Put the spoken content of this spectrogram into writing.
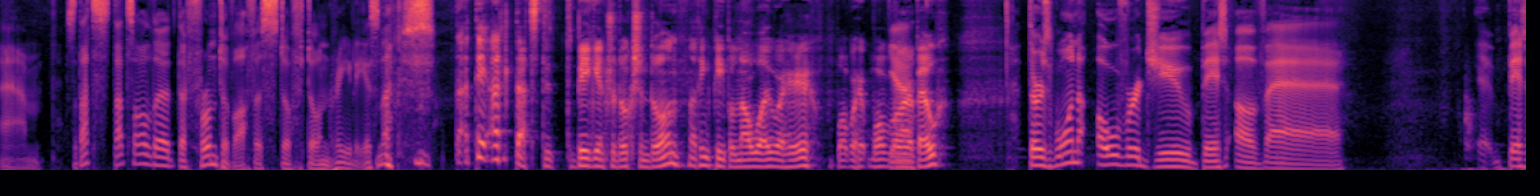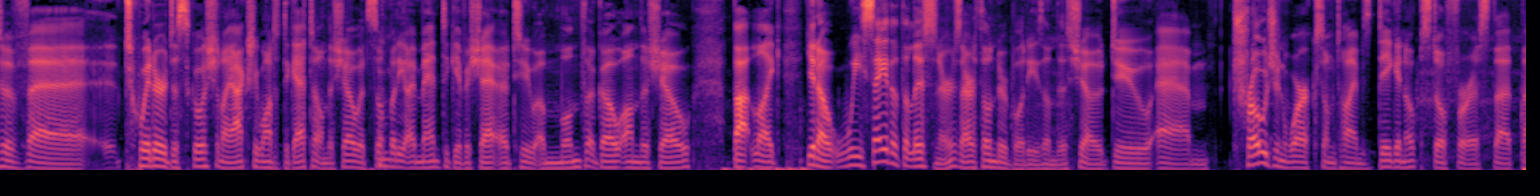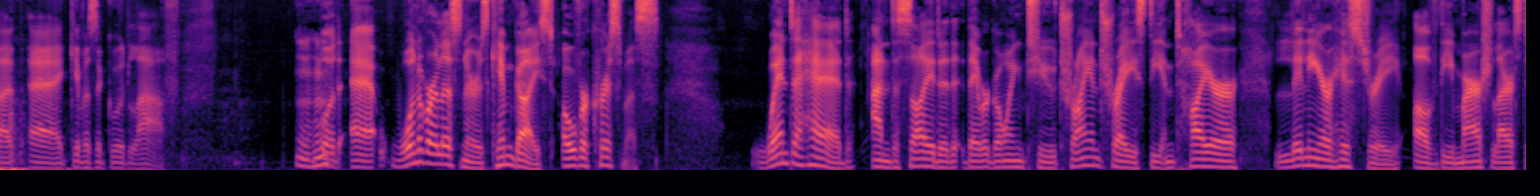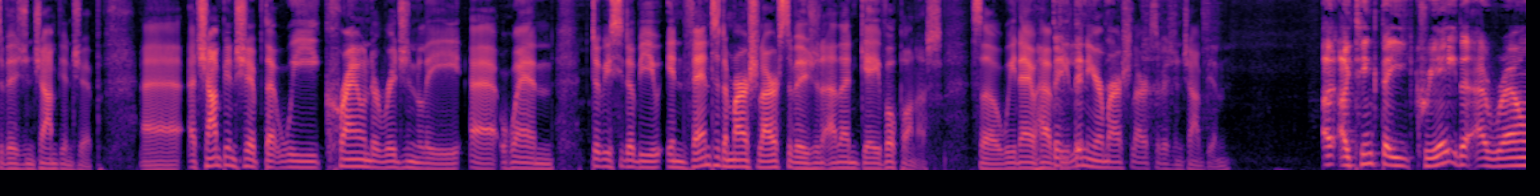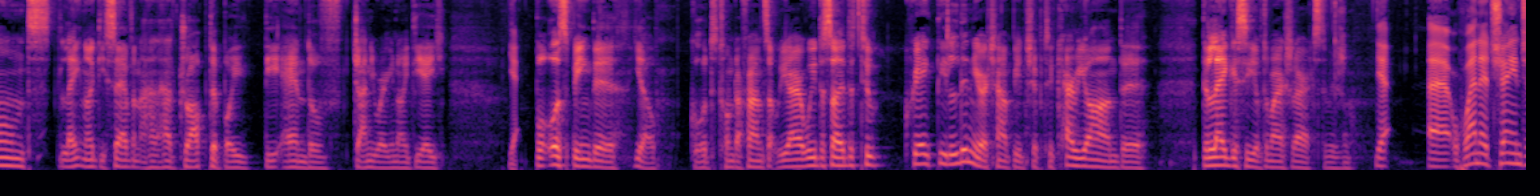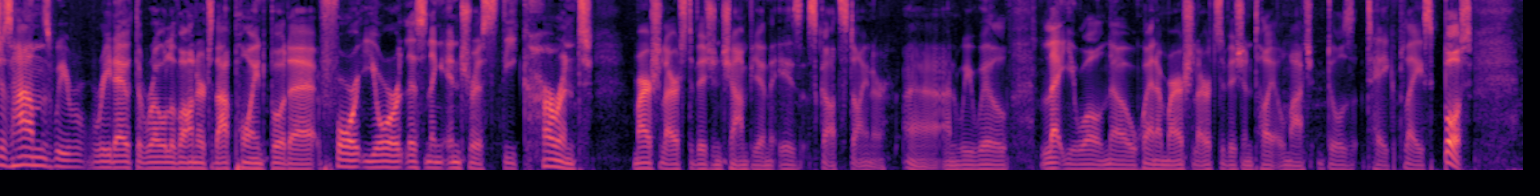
Um, so that's that's all the, the front of office stuff done, really, isn't it? I think, that's the, the big introduction done. I think people know why we're here, what we're what Yeah. we're about. There's one overdue bit of uh, bit of uh, Twitter discussion I actually wanted to get to on the show. It's somebody I meant to give a shout out to a month ago on the show. But, like you know we say that the listeners, our Thunder buddies on this show, do um, Trojan work sometimes, digging up stuff for us that that uh, give us a good laugh. But uh, one of our listeners, Kim Geist, over Christmas went ahead and decided they were going to try and trace the entire linear history of the Martial Arts Division Championship. Uh, a championship that we crowned originally uh, when WCW invented a martial arts division and then gave up on it. So we now have They- the they- linear martial arts division champion. I, I think they created it around late '97 and had dropped it by the end of January '98. Yeah. But us being the you know good Thunder fans that we are, we decided to create the linear championship to carry on the the legacy of the martial arts division. Yeah. Uh, when it changes hands, we read out the roll of honor to that point. But uh, for your listening interest, the current martial arts division champion is Scott Steiner, uh, and we will let you all know when a martial arts division title match does take place. But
